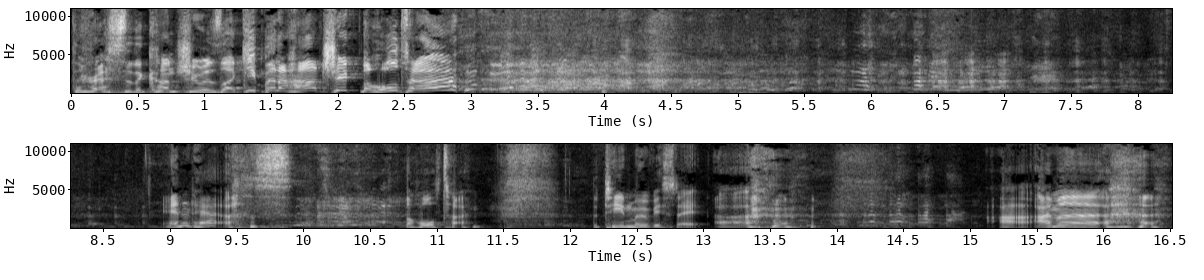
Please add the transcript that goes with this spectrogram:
the rest of the country was like, You've been a hot chick the whole time." and it has the whole time. The teen movie state. Uh, uh, I'm a.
